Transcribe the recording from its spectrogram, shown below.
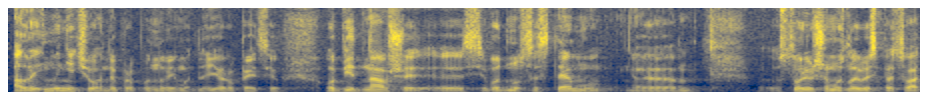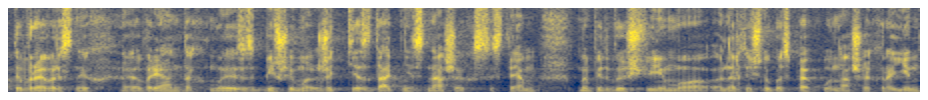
Але ми нічого не пропонуємо для європейців. Об'єднавшись в одну систему, е, створивши можливість працювати в реверсних е, варіантах, ми збільшуємо життєздатність наших систем, ми підвищуємо енергетичну безпеку наших країн,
